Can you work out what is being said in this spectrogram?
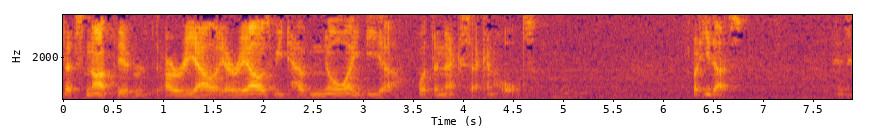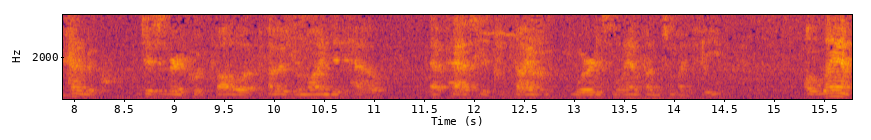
that's not the, our reality. Our reality is we have no idea what the next second holds. But he does. It's kind of a, just a very quick follow-up. I was reminded how that passage, thy word is a lamp unto my feet. A lamp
